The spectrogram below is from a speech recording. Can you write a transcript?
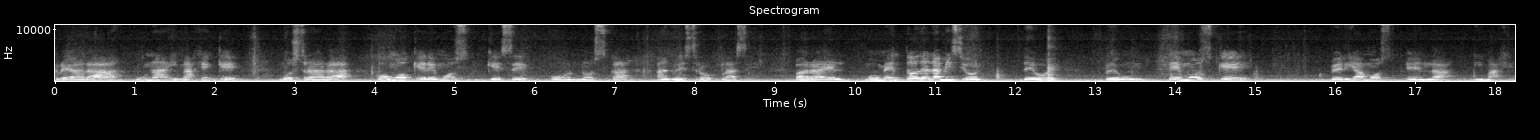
creará una imagen que mostrará cómo queremos que se conozca a nuestra clase. Para el momento de la misión de hoy, preguntemos qué veríamos en la imagen.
